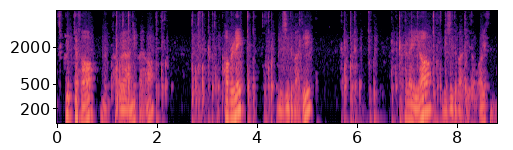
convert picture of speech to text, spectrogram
스크립트에서 다뤄야 하니까요. 퍼블릭 리지드 바디 플레이어 리지드 바디라고 하겠습니다.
